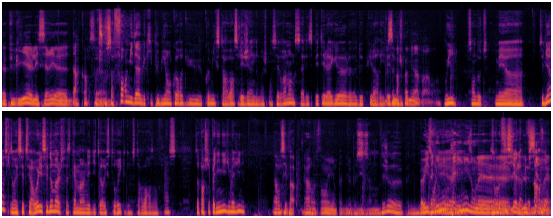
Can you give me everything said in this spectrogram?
euh, publiées les séries euh, Dark Horse. Je trouve ça formidable qu'ils publient encore du comic Star Wars Legend. Moi, je pensais vraiment que ça allait se péter la gueule euh, depuis l'arrivée. Mais ça de- marche pas bien apparemment. Oui, sans doute. Mais euh, C'est bien ce qu'ils ont essayé de faire. Oui, c'est dommage, c'est quand même un éditeur historique de Star Wars en France. Ça part chez Panini, j'imagine? Ah, on sait pas. Ah. Pour l'instant, il n'y a pas de. Parce qu'ils en ont déjà, euh, Panini. Bah ils ont Panini, les- Panini, ils ont ils ont l'officiel. L'officiel, Le ouais.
